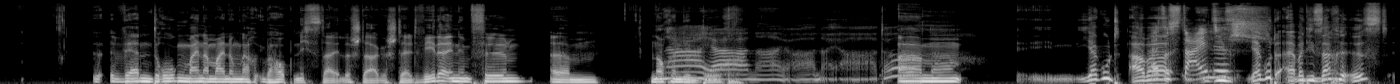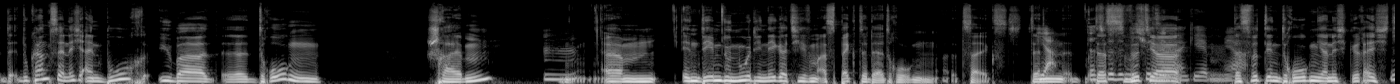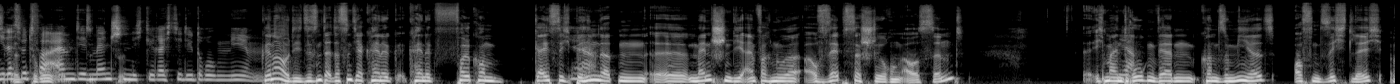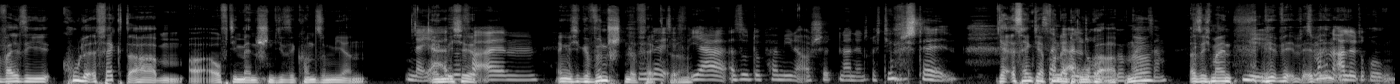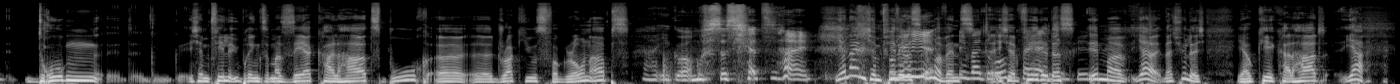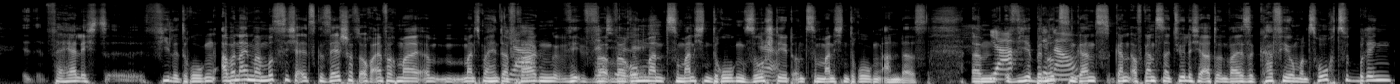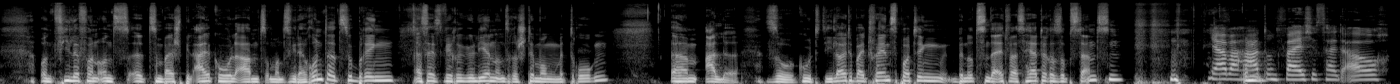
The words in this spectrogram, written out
werden Drogen meiner Meinung nach überhaupt nicht stylisch dargestellt. Weder in dem Film ähm, noch in dem Buch. Ja, na ja, na ja, doch. Ähm, ja gut, aber Also stylisch. Die, ja gut, aber die Sache ist, du kannst ja nicht ein Buch über äh, Drogen schreiben, Mhm. ähm, indem du nur die negativen Aspekte der Drogen äh, zeigst. Denn ja, das, das, würde wird ja, ergeben, ja. das wird den Drogen ja nicht gerecht. nee, das Äh, wird Dro- vor allem den Menschen nicht gerecht, die die Drogen nehmen. Genau, die, die sind, das sind ja keine, keine vollkommen geistig Ja. behinderten äh, Menschen, die einfach nur auf Selbstzerstörung aus sind. Ich meine, Ja. Drogen werden konsumiert, offensichtlich, weil sie coole Effekte haben äh, auf die Menschen, die sie konsumieren. Naja, Irgendwelche also vor allem Irgendwelche gewünschten Effekte. Eff- ja, also Dopamin ausschütten an den richtigen Stellen. Ja, es hängt ja Das von haben der Droge Drogen ab, ne? Also ich meine, Nee, das machen alle Drogen. Drogen, äh, ich empfehle übrigens immer sehr Karl Harts Buch äh, äh, Drug Use for Grown-Ups. Ah, Igor, muss das jetzt sein? Ja, nein, ich empfehle das immer, wenn ich empfehle das reden. immer. Ja, natürlich. Ja, okay, Karl Hart, ja, äh, verherrlicht äh, viele Drogen, aber nein, man muss sich als Gesellschaft auch einfach mal ähm, manchmal hinterfragen, wie, wa warum man zu manchen Drogen so Ja. steht und zu manchen Drogen anders. Ähm, Ja, wir benutzen genau. ganz, ganz auf ganz natürliche Art und Weise Kaffee, um uns hochzubringen und viele von uns äh, zum Beispiel Alkohol abends, um uns wieder runterzubringen. Das heißt, wir regulieren unsere Stimmung mit Drogen. Ähm, alle. So, gut. Die Leute bei Trainspotting benutzen da etwas härtere Substanzen. Ja, aber hart und weich ist halt auch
